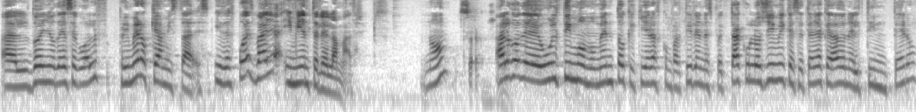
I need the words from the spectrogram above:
al dueño de ese golf, primero qué amistades y después vaya y miéntele la madre, ¿no? Algo de último momento que quieras compartir en espectáculos, Jimmy, que se te haya quedado en el tintero.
